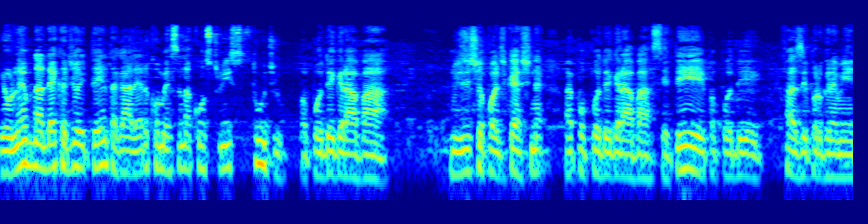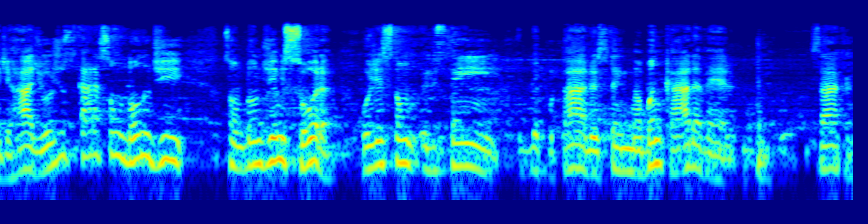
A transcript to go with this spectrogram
Eu lembro na década de 80, a galera começando a construir estúdio para poder gravar. Não existia podcast, né? Mas para poder gravar CD, para poder fazer programinha de rádio. Hoje os caras são dono de são dono de emissora. Hoje eles estão eles têm deputado, eles têm uma bancada, velho. Saca?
